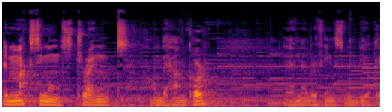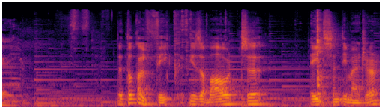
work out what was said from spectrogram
the maximum strength on the anchor and everything will be okay. The total thick is about uh, 8 centimeter,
